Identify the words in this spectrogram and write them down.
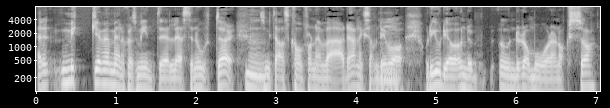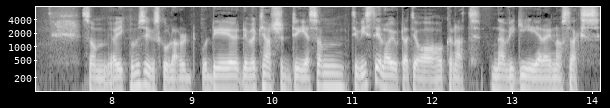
eller mycket med människor som inte läste noter. Som inte alls kom från den världen. Liksom. Det var, och det gjorde jag under, under de åren också. Som jag gick på musikhögskolan. Och- det, det är väl kanske det som till viss del har gjort att jag har kunnat navigera i någon slags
